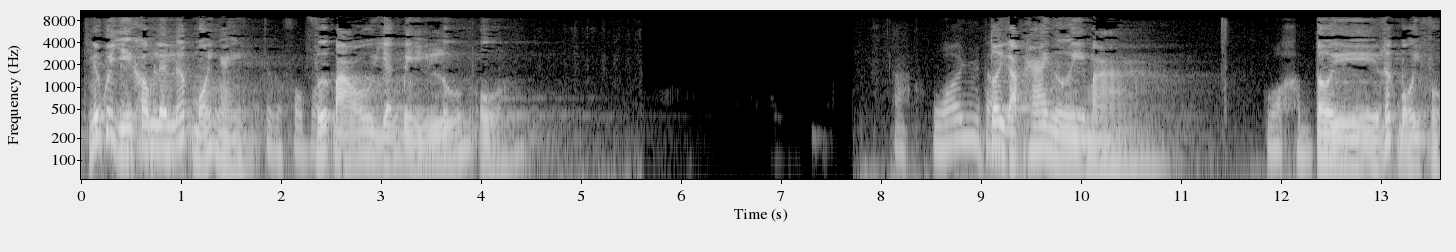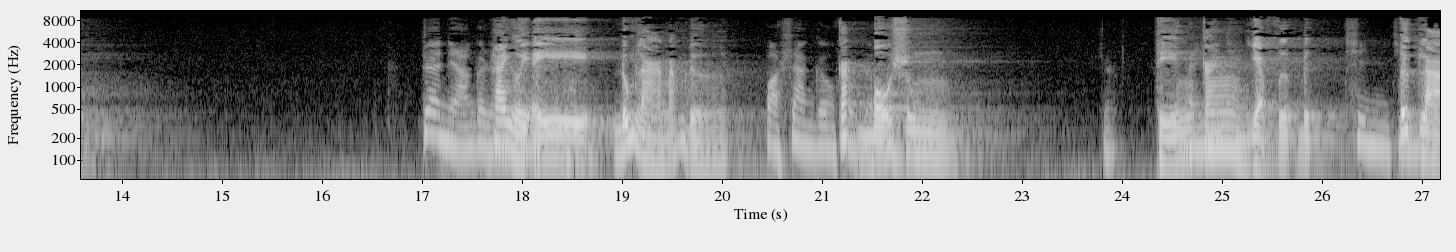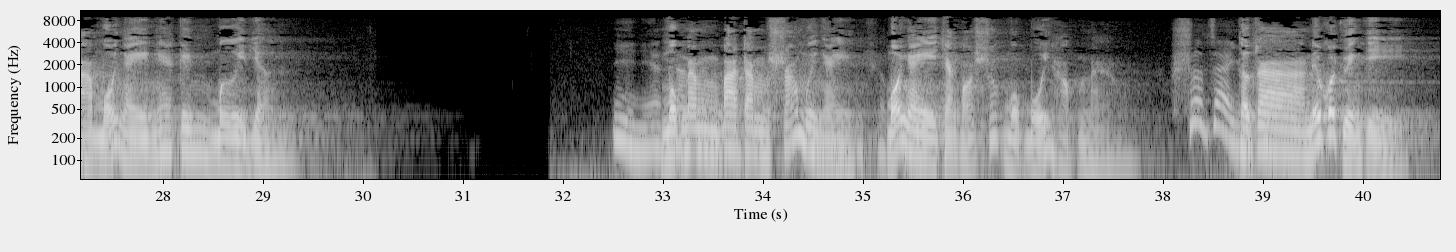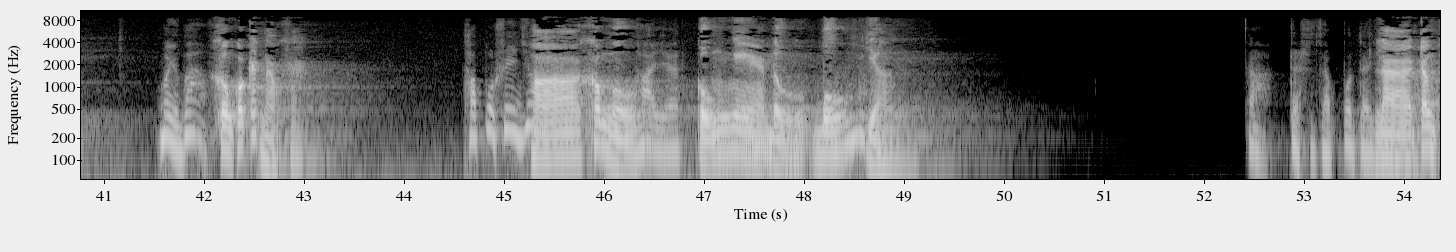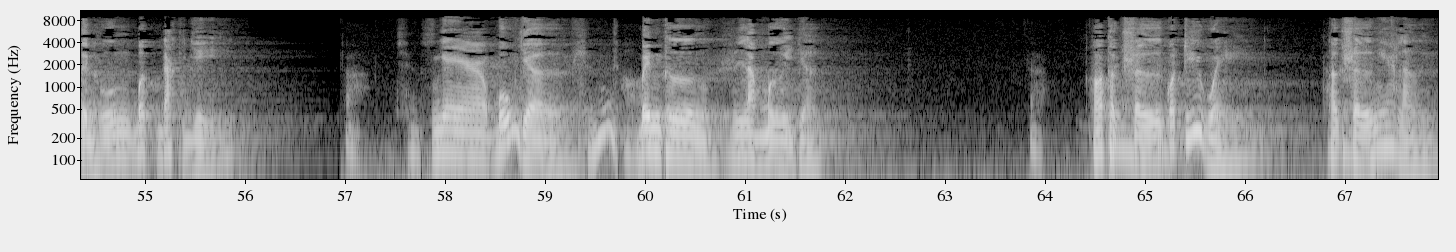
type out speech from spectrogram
Nếu quý vị không lên lớp mỗi ngày, Phước báo vẫn bị luống uổng. Tôi gặp hai người mà Tôi rất bội phục. Hai người ấy đúng là nắm được Cách bổ sung Thiện căn và phước đức Tức là mỗi ngày nghe kinh 10 giờ. Một năm 360 ngày, Mỗi ngày chẳng bỏ sót một buổi học nào. Thật ra, nếu có chuyện gì, Không có cách nào khác. Họ không ngủ, Cũng nghe đủ 4 giờ. Là trong tình huống bất đắc dĩ. Nghe 4 giờ Bình thường là 10 giờ. Họ thật sự có trí huệ, Thật sự nghe lời.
